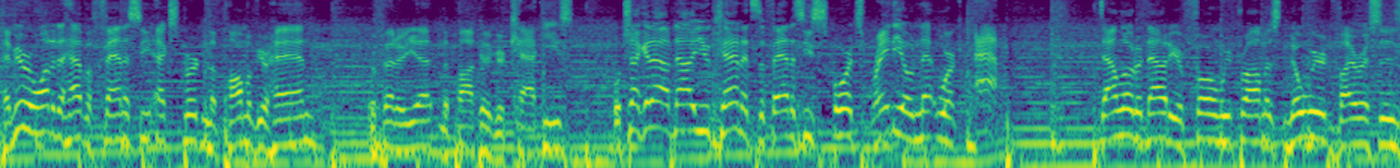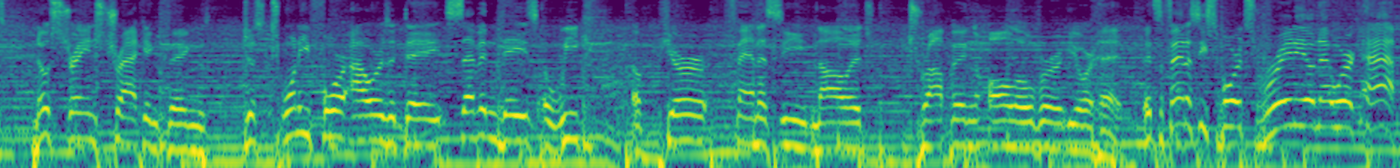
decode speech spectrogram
Have you ever wanted to have a fantasy expert in the palm of your hand? Or better yet, in the pocket of your khakis? Well, check it out. Now you can. It's the Fantasy Sports Radio Network app. Download it now to your phone. We promise no weird viruses, no strange tracking things, just 24 hours a day, seven days a week of pure fantasy knowledge dropping all over your head. It's the Fantasy Sports Radio Network app.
